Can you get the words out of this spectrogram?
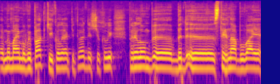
Ми маємо випадки, і колега підтвердить, що коли перелом е, е, стегна буває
